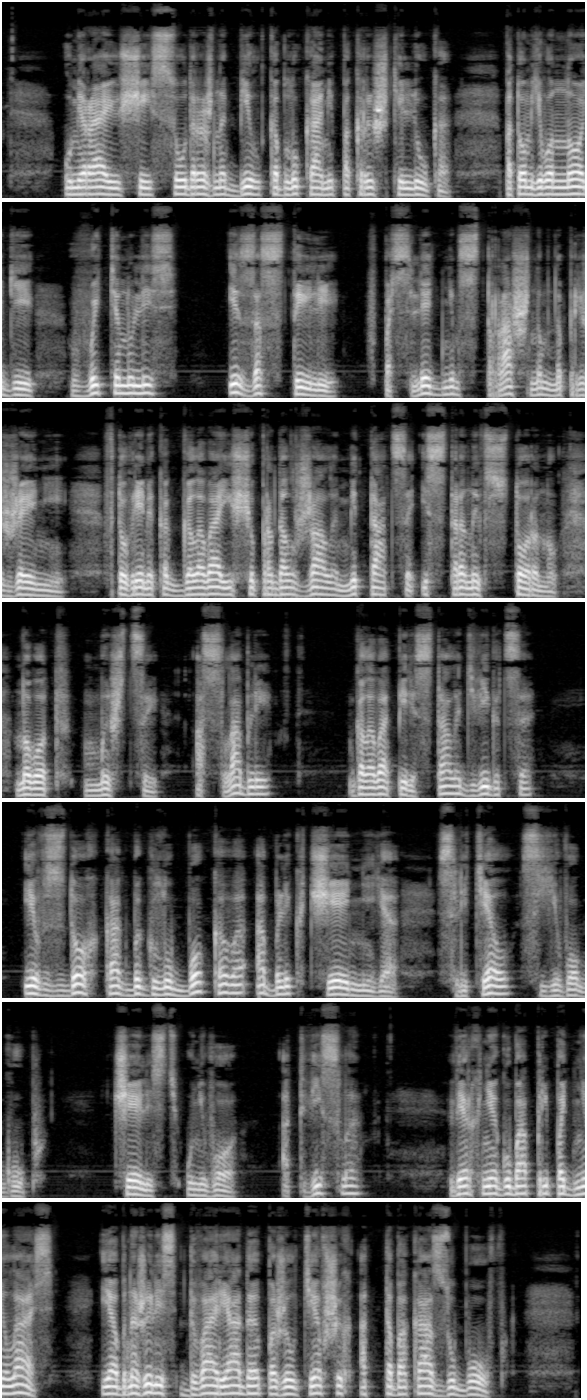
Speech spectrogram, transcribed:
Умирающий судорожно бил каблуками по крышке люка. Потом его ноги вытянулись и застыли в последнем страшном напряжении, в то время как голова еще продолжала метаться из стороны в сторону. Но вот мышцы ослабли, голова перестала двигаться, и вздох как бы глубокого облегчения слетел с его губ. Челюсть у него отвисла, верхняя губа приподнялась, и обнажились два ряда пожелтевших от табака зубов.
